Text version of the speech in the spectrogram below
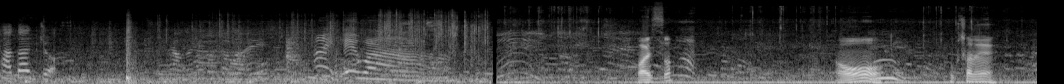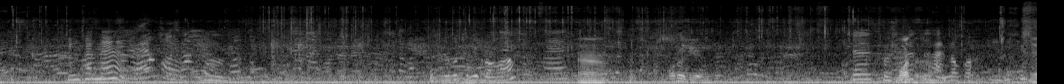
받아줘. 맛있어? 어. 녹차네. 괜찮네. 응. 이거 둘이 먹어? 어. 오르지는데? 쟤뭐 조심해서 잘 먹어. 예?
